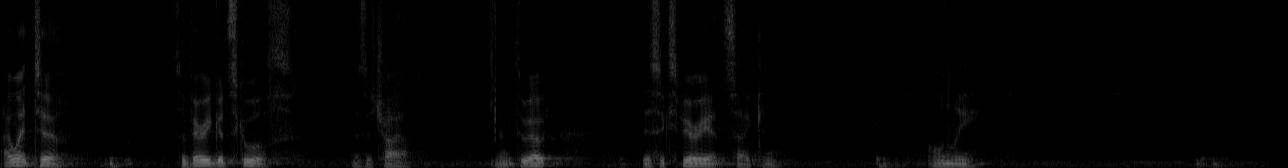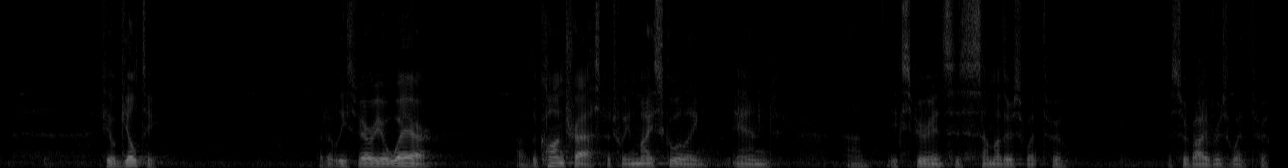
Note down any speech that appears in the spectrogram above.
I went to some very good schools as a child, and throughout this experience, I can only feel guilty, but at least very aware of the contrast between my schooling and um, the experiences some others went through, the survivors went through,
